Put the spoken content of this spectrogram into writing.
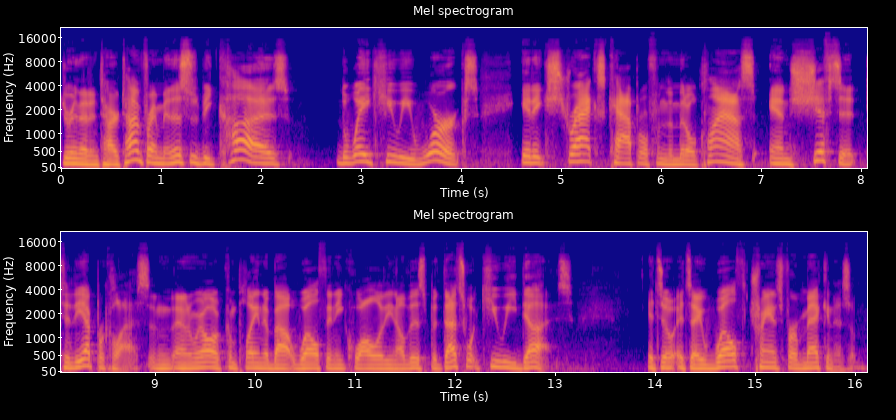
during that entire time frame. And this was because the way QE works it extracts capital from the middle class and shifts it to the upper class. And, and we all complain about wealth inequality and all this, but that's what QE does. It's a, it's a wealth transfer mechanism.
